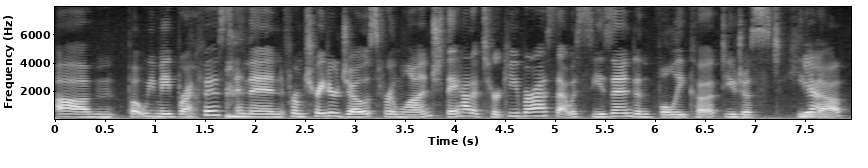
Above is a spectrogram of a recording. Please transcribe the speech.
Um, but we made breakfast, and then from Trader Joe's for lunch, they had a turkey breast that was seasoned and fully cooked. You just heat it up.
